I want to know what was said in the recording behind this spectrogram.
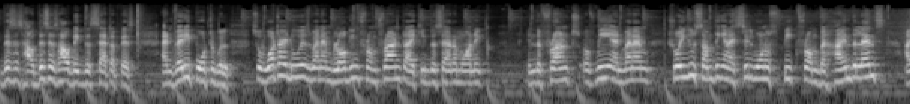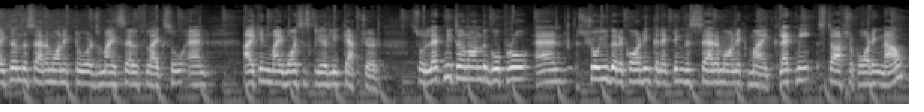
this is how this is how big the setup is and very portable. So what I do is when I'm vlogging from front I keep the Saramonic in the front of me and when I'm showing you something and I still want to speak from behind the lens I turn the Saramonic towards myself like so and I can my voice is clearly captured so let me turn on the GoPro and show you the recording connecting the Saramonic mic. Let me start recording now.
